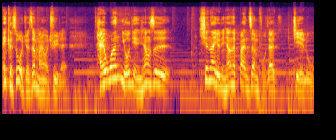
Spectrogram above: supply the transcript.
哎，可是我觉得这蛮有趣的。台湾有点像是现在有点像是半政府在介入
